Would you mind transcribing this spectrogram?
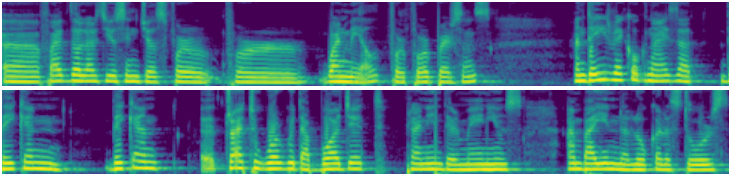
uh, $5 using just for, for one meal for four persons. And they recognize that they can, they can uh, try to work with a budget, planning their menus, and buying the local stores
